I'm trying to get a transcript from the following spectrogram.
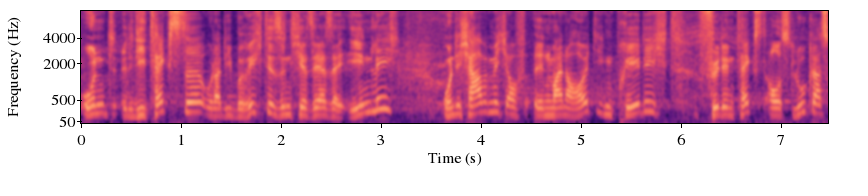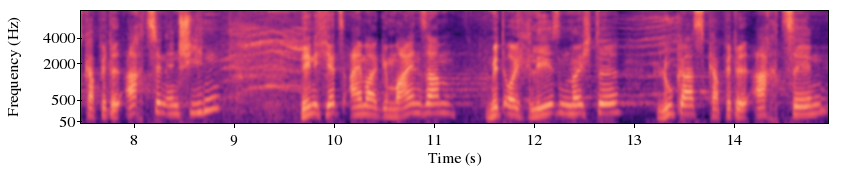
Und die Texte oder die Berichte sind hier sehr, sehr ähnlich. Und ich habe mich auf, in meiner heutigen Predigt für den Text aus Lukas Kapitel 18 entschieden, den ich jetzt einmal gemeinsam mit euch lesen möchte. Lukas Kapitel 18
